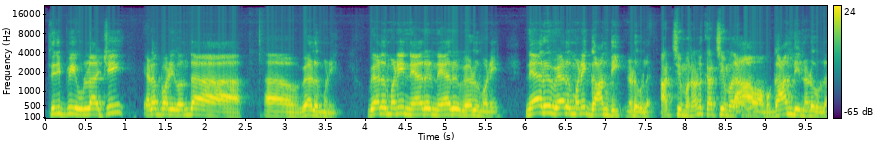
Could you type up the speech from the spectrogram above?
திருப்பி உள்ளாட்சி எடப்பாடி வந்தால் வேலுமணி. வேலுமணி நேரு நேரு வேலுமணி. நேரு வேலுமணி காந்தி நடுவில். ஆட்சி மாறினாலும் காட்சி மாறா ஆமாம் காந்தி நடுவில்.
